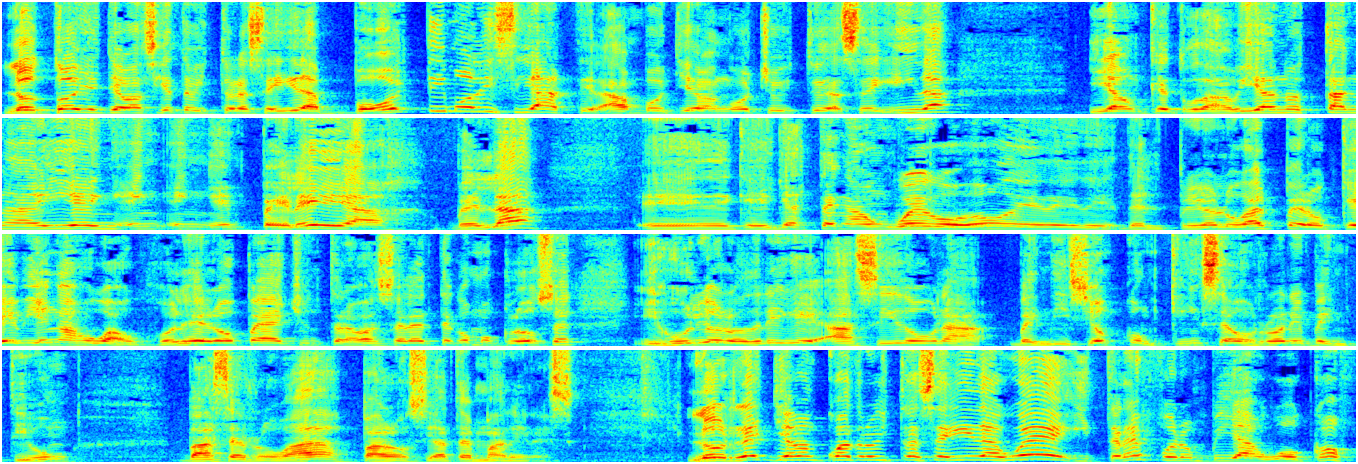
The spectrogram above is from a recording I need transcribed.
Los Dodgers llevan siete victorias seguidas. Baltimore y Seattle, ambos llevan ocho victorias seguidas. Y aunque todavía no están ahí en, pelea, ¿verdad? Eh, de que ya estén a un juego o dos del primer lugar, pero qué bien ha jugado. Jorge López ha hecho un trabajo excelente como closer y Julio Rodríguez ha sido una bendición con 15 horrores y 21 bases robadas para los Seattle Mariners. Los Reds llevan cuatro victorias seguidas, güey, y tres fueron vía walk-off.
